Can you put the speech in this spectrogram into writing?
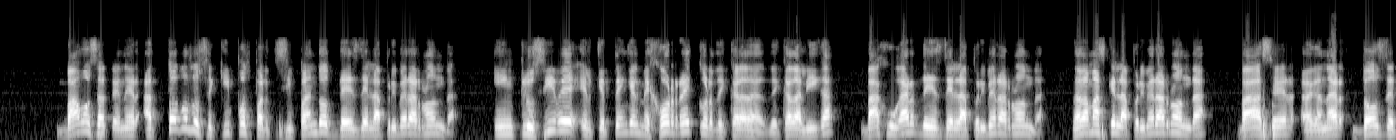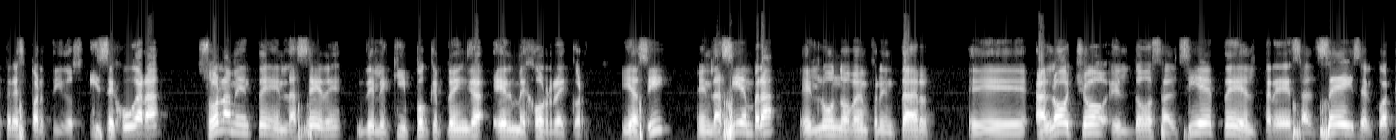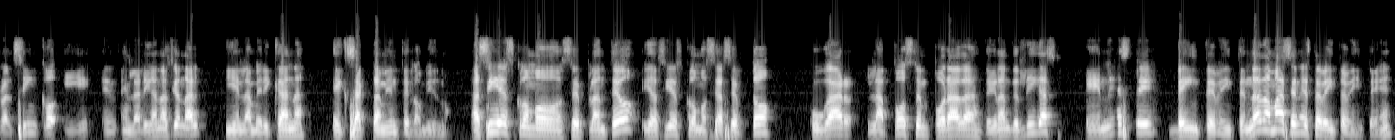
vamos a tener a todos los equipos participando desde la primera ronda. Inclusive el que tenga el mejor récord de cada, de cada liga va a jugar desde la primera ronda. Nada más que la primera ronda va a ser a ganar dos de tres partidos y se jugará solamente en la sede del equipo que tenga el mejor récord. Y así, en la siembra, el uno va a enfrentar eh, al 8, el 2 al 7, el 3 al 6, el 4 al 5 y en, la Liga Nacional y en la Americana exactamente lo mismo. Así es como se planteó y así es como se aceptó jugar la postemporada de Grandes Ligas en este 2020. Nada más en este 2020, ¿eh?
